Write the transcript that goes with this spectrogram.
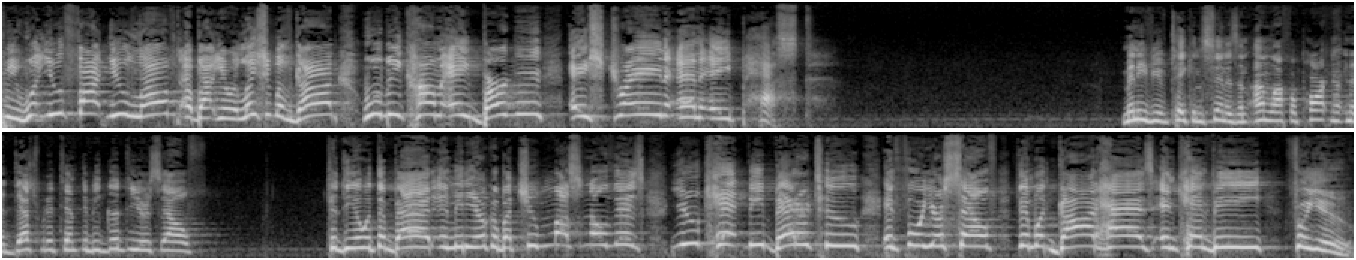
Me, what you thought you loved about your relationship with God will become a burden, a strain, and a pest. Many of you have taken sin as an unlawful partner in a desperate attempt to be good to yourself, to deal with the bad and mediocre. But you must know this you can't be better to and for yourself than what God has and can be for you.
